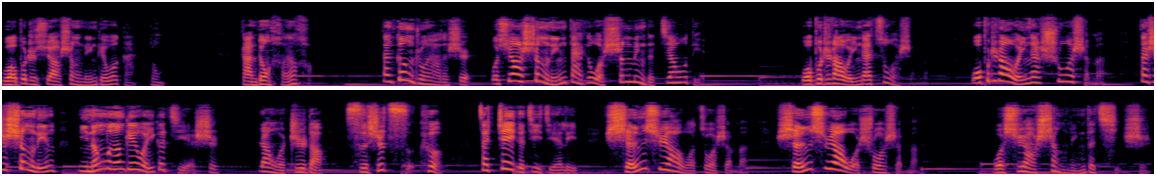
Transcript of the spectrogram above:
我不只需要圣灵给我感动，感动很好，但更重要的是，我需要圣灵带给我生命的焦点。我不知道我应该做什么，我不知道我应该说什么，但是圣灵，你能不能给我一个解释？让我知道此时此刻，在这个季节里，神需要我做什么，神需要我说什么，我需要圣灵的启示，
